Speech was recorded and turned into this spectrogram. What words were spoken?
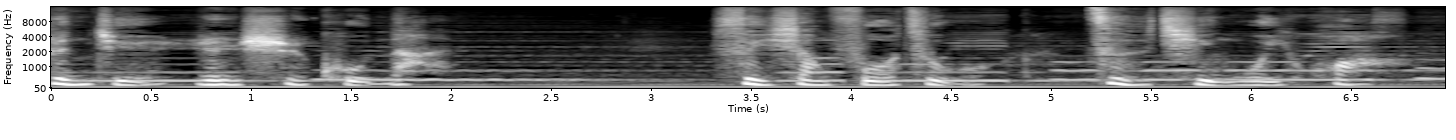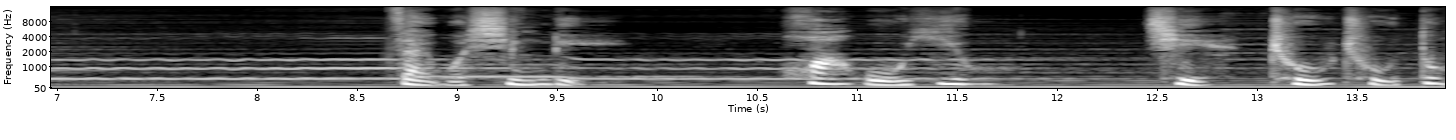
深觉人世苦难，遂向佛祖自请为花。在我心里，花无忧，且楚楚动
